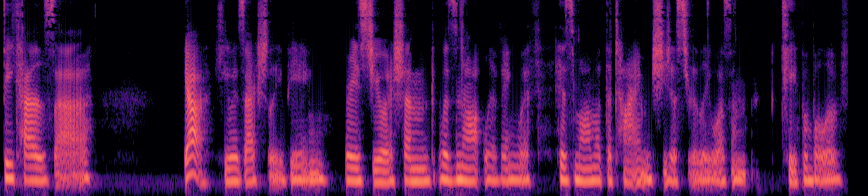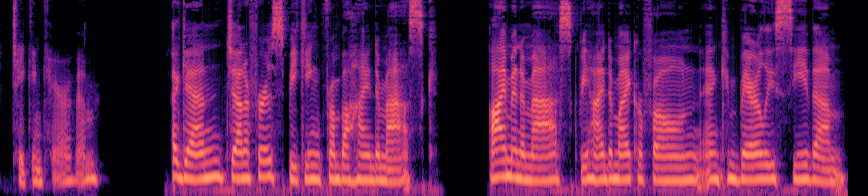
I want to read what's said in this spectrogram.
because, uh, yeah, he was actually being raised Jewish and was not living with his mom at the time. She just really wasn't capable of taking care of him. Again, Jennifer is speaking from behind a mask. I'm in a mask behind a microphone and can barely see them.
